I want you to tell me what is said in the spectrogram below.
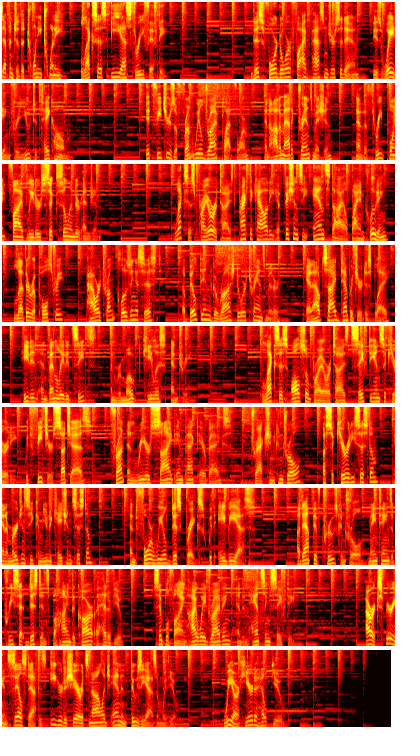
step into the 2020 Lexus ES350. This four-door, five-passenger sedan is waiting for you to take home. It features a front-wheel drive platform, an automatic transmission, and a 3.5-liter six-cylinder engine. Lexus prioritized practicality, efficiency, and style by including leather upholstery, power trunk closing assist, a built-in garage door transmitter, an outside temperature display, heated and ventilated seats, and remote keyless entry. Lexus also prioritized safety and security with features such as front and rear side impact airbags, traction control, a security system, an emergency communication system, and four-wheel disc brakes with ABS. Adaptive Cruise Control maintains a preset distance behind the car ahead of you, simplifying highway driving and enhancing safety. Our experienced sales staff is eager to share its knowledge and enthusiasm with you. We are here to help you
